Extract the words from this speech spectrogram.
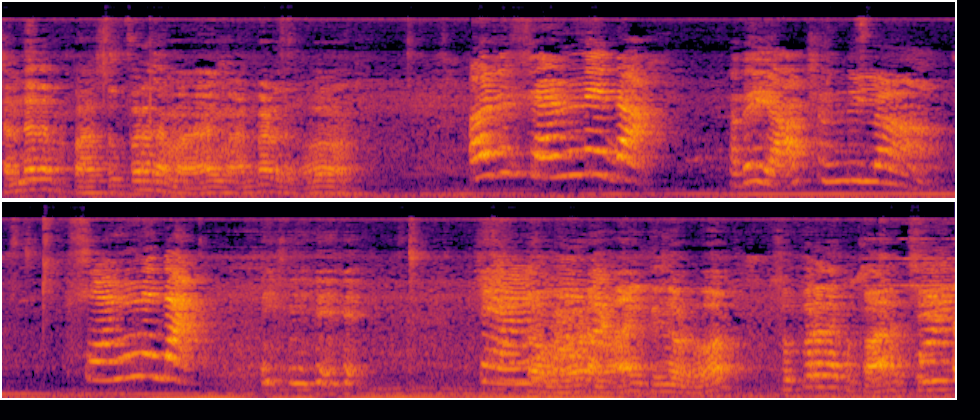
ಚಂದದ ಪಪ್ಪ ಸೂಪರ್ ಅದಮ್ಮ ಹಂಗ್ ಮಾಡ್ಬಾರ್ದು. ಅದೇ ಯಾಕೆ ಚಂದಿಲ್ಲ? ನೋಡಮ್ಮ ಇಲ್ಲಿ ನೋಡು. ಸೂಪರ್ ಅದ ಪಪ್ಪ ಚೀಲ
